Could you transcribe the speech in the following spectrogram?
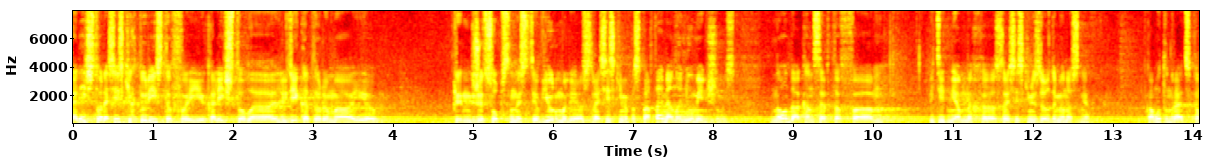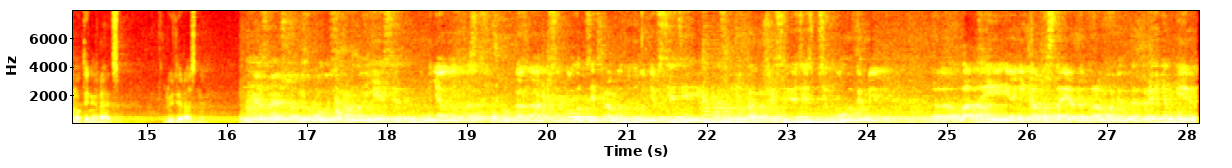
Количество российских туристов и количество э, людей, которым э, принадлежит собственность в Юрмале с российскими паспортами, оно не уменьшилось. Но да, концертов пятидневных с российскими звездами у нас нет. Кому-то нравится, кому-то не нравится. Люди разные. Ну, я знаю, что в Юрмалу все равно ездят. У меня вот э, супруга, она психолог, здесь работает в университете, и у нас очень хорошие связи с психологами э, Латвии, и они там постоянно проводят э, тренинги,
